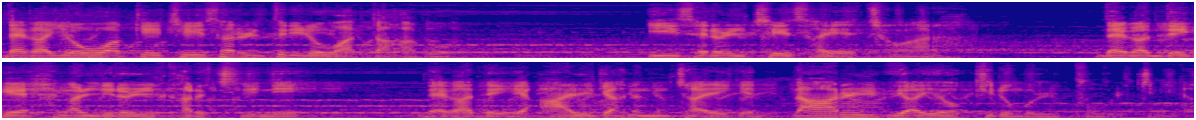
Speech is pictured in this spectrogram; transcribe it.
내가 여호와께 제사를 드리러 왔다 하고 이새를 제사에 청하라. 내가 네게 행할 일을 가르치리니 내가 네게 알게 하는 자에게 나를 위하여 기름을 부을지니라.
